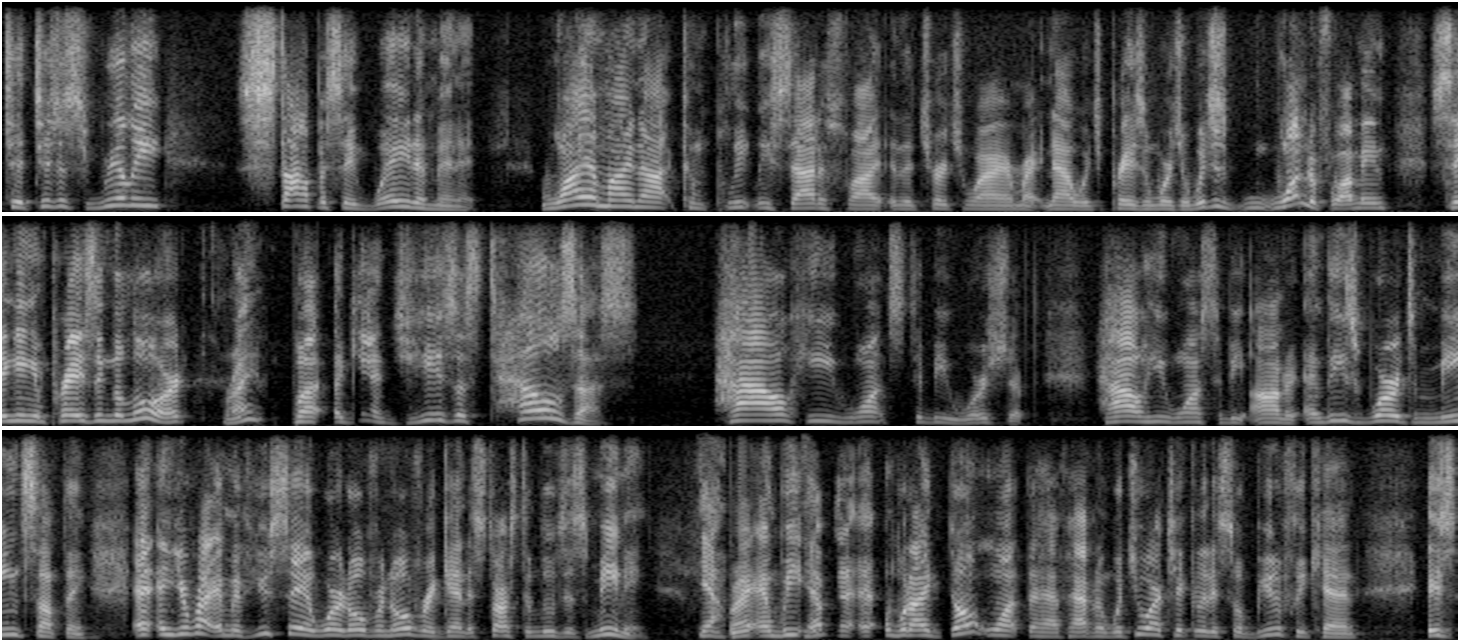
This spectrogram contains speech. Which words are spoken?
to, to just really stop and say wait a minute why am I not completely satisfied in the church where I am right now, which praise and worship, which is wonderful. I mean, singing and praising the Lord. Right. But again, Jesus tells us how he wants to be worshiped, how he wants to be honored. And these words mean something. And, and, you're right. I mean, if you say a word over and over again, it starts to lose its meaning. Yeah. Right. And we, yep. Uh, uh, what I don't want to have happen, what you articulated so beautifully, Ken, is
